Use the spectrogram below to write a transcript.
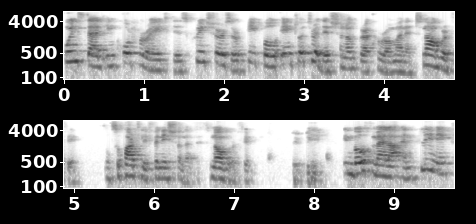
who instead incorporate these creatures or people into a tradition of Greco-Roman ethnography, also partly Phoenician ethnography. In both Mela and Pliny,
